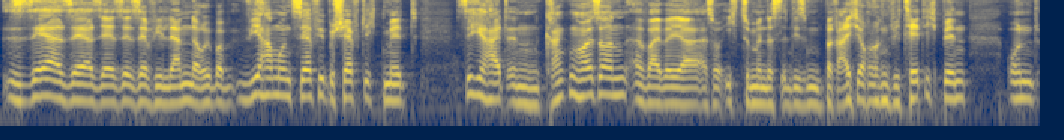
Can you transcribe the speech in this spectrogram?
sehr, sehr, sehr, sehr, sehr viel lernen darüber. Wir haben uns sehr viel beschäftigt mit Sicherheit in Krankenhäusern, äh, weil wir ja, also ich zumindest in diesem Bereich auch irgendwie tätig bin. Und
